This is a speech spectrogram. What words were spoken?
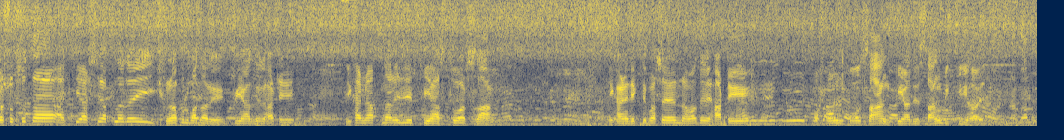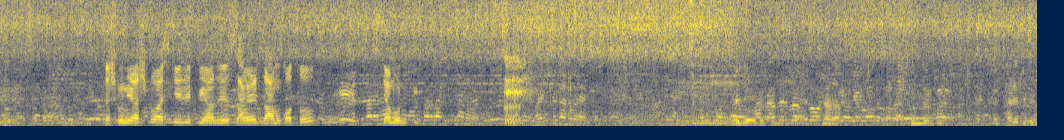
দর্শক শ্রোতা, আজকে আসছে আপনার এই সোনাপুর বাজারে পেঁয়াজের হাটে। এখানে আপনার এই যে পেঁয়াজ তোয়ার চাং এখানে দেখতে পাচ্ছেন আমাদের হাটে অসংখ্য চাং, পেঁয়াজের চাং বিক্রি হয়। তা শুনে আসব আজকে যে পেঁয়াজের চাঙের দাম কত, কেমন কি? সুন্দর করে। ছাড়িয়ে দেবেন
